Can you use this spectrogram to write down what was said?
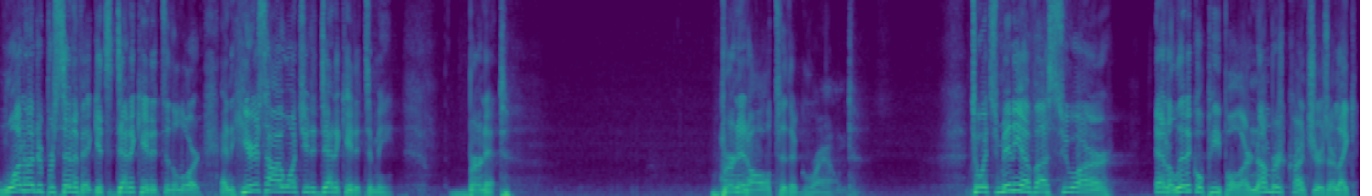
100% of it gets dedicated to the Lord. And here's how I want you to dedicate it to me burn it. Burn it all to the ground. To which many of us who are analytical people or number crunchers are like,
